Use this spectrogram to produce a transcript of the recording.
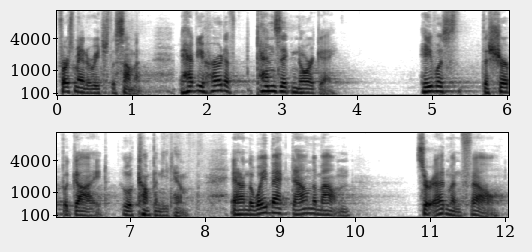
first man to reach the summit. Have you heard of Tenzing Norgay? He was the Sherpa guide who accompanied him. And on the way back down the mountain, Sir Edmund fell,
